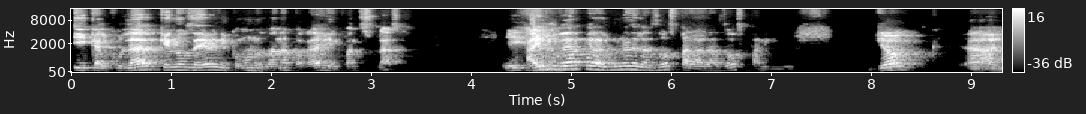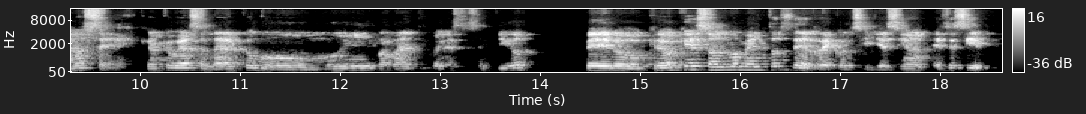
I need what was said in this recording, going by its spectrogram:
y calcular qué nos deben y cómo nos van a pagar y en cuántos plazos. ¿Hay lugar para alguna de las dos, para las dos para ninguna? Yo, ah, no sé, creo que voy a sonar como muy romántico en este sentido, pero creo que son momentos de reconciliación. Es decir,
